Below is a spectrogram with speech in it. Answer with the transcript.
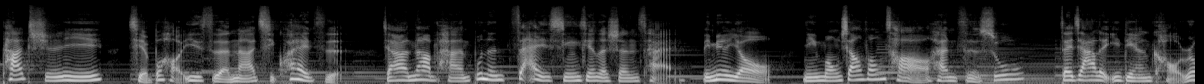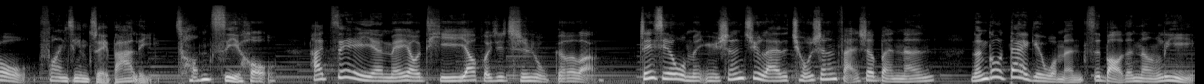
他迟疑且不好意思地拿起筷子，加了那盘不能再新鲜的生菜，里面有柠檬香蜂草和紫苏。再加了一点烤肉放进嘴巴里，从此以后，他再也没有提要回去吃乳鸽了。这些我们与生俱来的求生反射本能，能够带给我们自保的能力。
